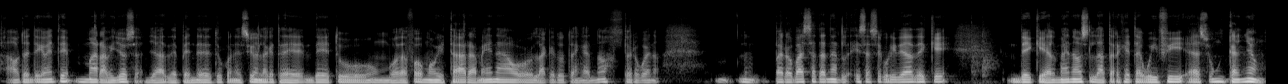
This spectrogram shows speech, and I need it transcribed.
auténticamente maravillosa. Ya depende de tu conexión, la que te dé tu Vodafone, Movistar, Amena o la que tú tengas, ¿no? Pero bueno, pero vas a tener esa seguridad de que, de que al menos la tarjeta Wi-Fi es un cañón.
